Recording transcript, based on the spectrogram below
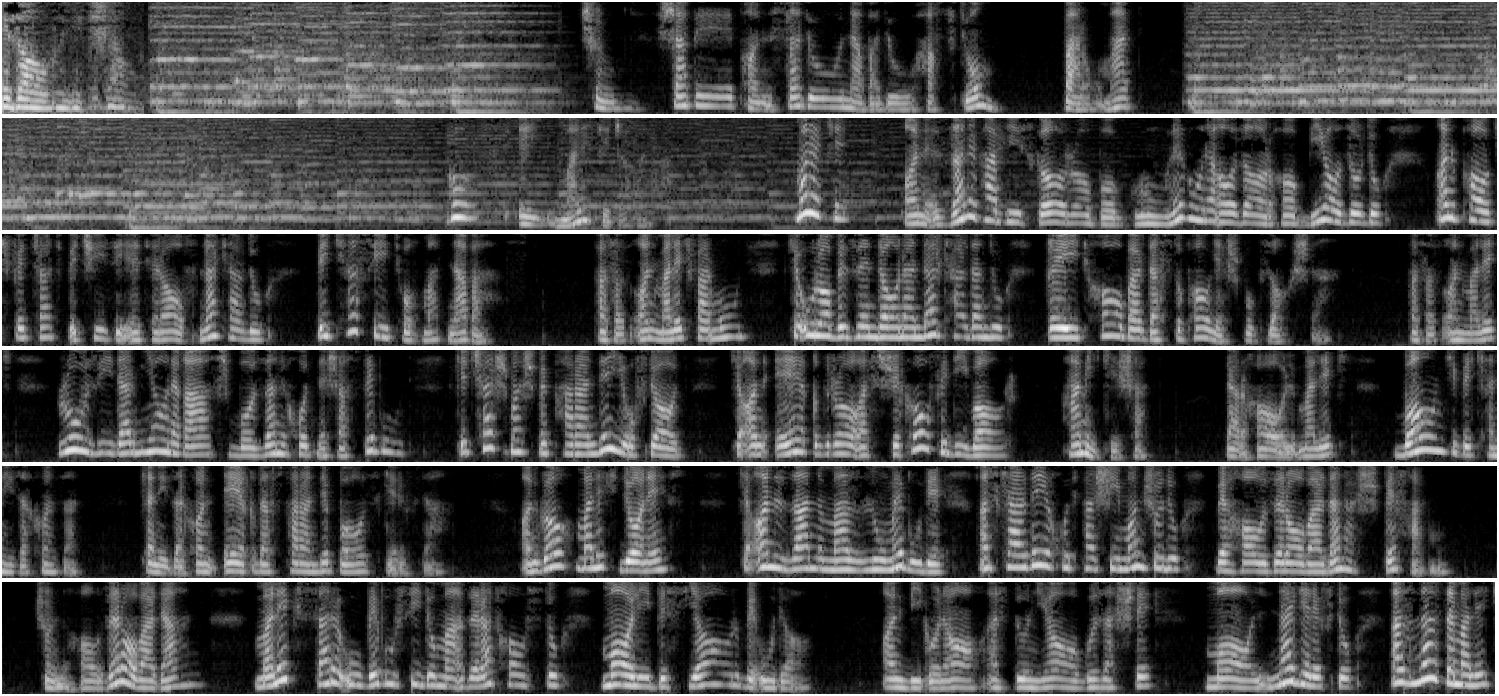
هزار و یک شب. چون شب پانصد و نود و هفتم برآمد. گفت ای ملک جوان ملکه آن زن پرهیزگار را با گونه گونه آزارها بیازرد و آن پاک فطرت به چیزی اعتراف نکرد و به کسی تهمت نبست. پس از آن ملک فرمود که او را به زندان اندر کردند و قیدها بر دست و پایش بگذاشتند. پس از آن ملک روزی در میان قصر با زن خود نشسته بود که چشمش به پرنده ای افتاد که آن عقد را از شکاف دیوار همی کشد. در حال ملک بانگ به کنیزکان زد. کنیزکان عقد از پرنده باز گرفتند. آنگاه ملک دانست که آن زن مظلومه بوده از کرده خود پشیمان شد و به حاضر آوردنش بفرمود. چون حاضر آوردند ملک سر او ببوسید و معذرت خواست و مالی بسیار به او داد. آن بیگناه از دنیا گذشته مال نگرفت و از نزد ملک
